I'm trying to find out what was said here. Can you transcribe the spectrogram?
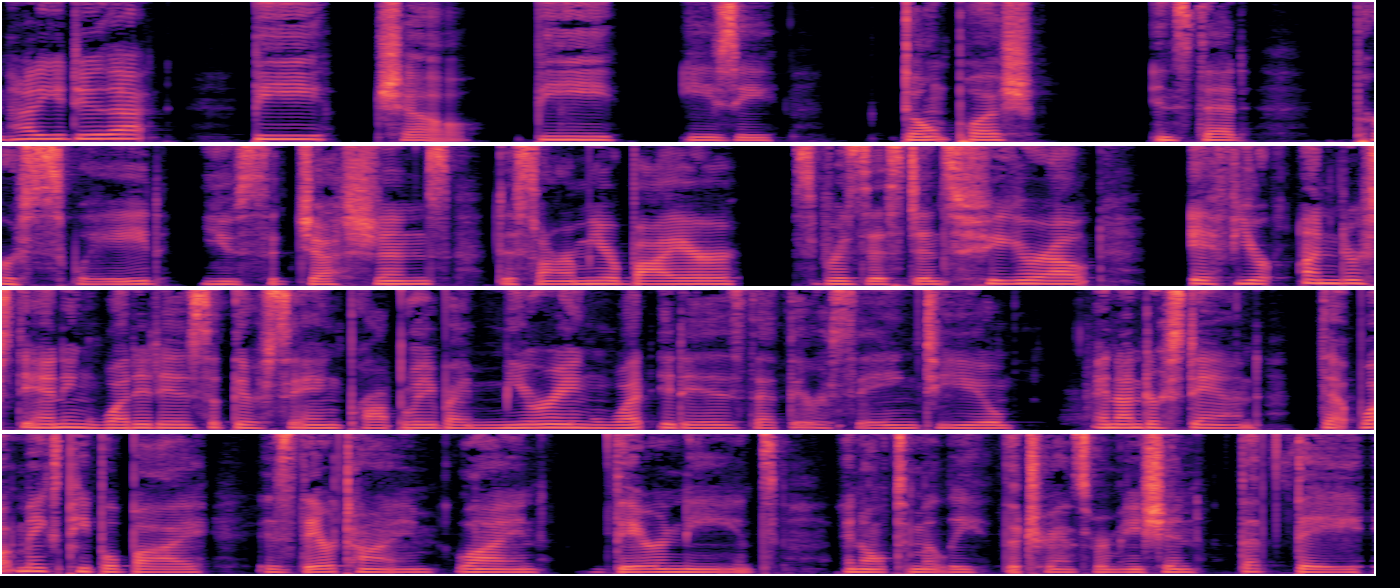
And how do you do that? Be chill, be easy. Don't push. Instead, persuade, use suggestions, disarm your buyer's resistance, figure out if you're understanding what it is that they're saying properly by mirroring what it is that they're saying to you, and understand that what makes people buy is their timeline, their needs, and ultimately the transformation that they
